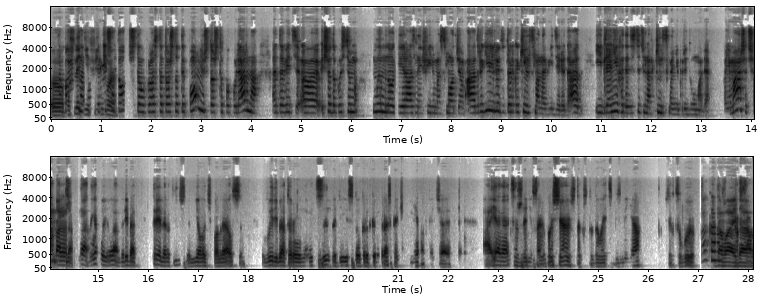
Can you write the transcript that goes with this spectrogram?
Ну, э, забавно, последние но Речь фильмы. о том, что просто то, что ты помнишь, то, что популярно, это ведь э, еще, допустим, мы многие разные фильмы смотрим, а другие люди только Кингсмана видели, да, и для них это действительно в Кингсмане придумали. Понимаешь, о чем Да, да, речь? да. Ладно, я понял. Ладно, ребят, трейлер отличный, мне очень понравился. Вы, ребята, ровно молодцы. Надеюсь, что короткометражка не подкачает. А я, к сожалению, с вами прощаюсь, так что давайте без меня. Всех целую. Пока. Давай, да.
